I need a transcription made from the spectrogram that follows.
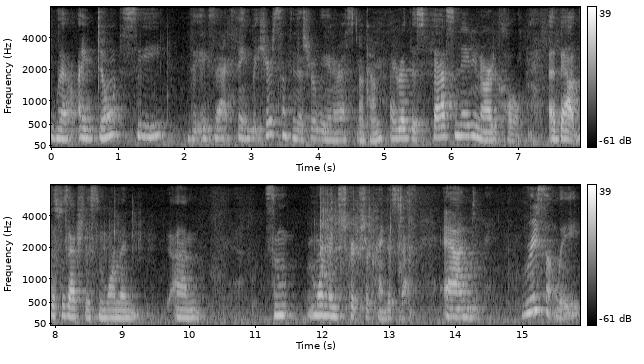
Well, I don't see the exact thing, but here's something that's really interesting. Okay. I read this fascinating article about this was actually some Mormon, um, some Mormon scripture kind of stuff, and recently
